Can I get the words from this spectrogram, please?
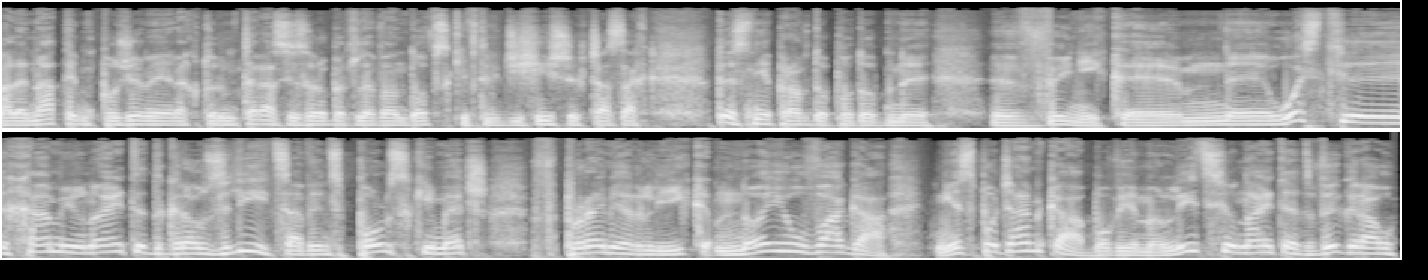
ale na tym poziomie, na którym teraz jest Robert Lewandowski w tych dzisiejszych czasach, to jest nieprawdopodobny e, wynik. Em, West Ham United grał z Leeds, a więc polski mecz w Premier League. No i uwaga, niespodzianka, bowiem Leeds United wygrał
